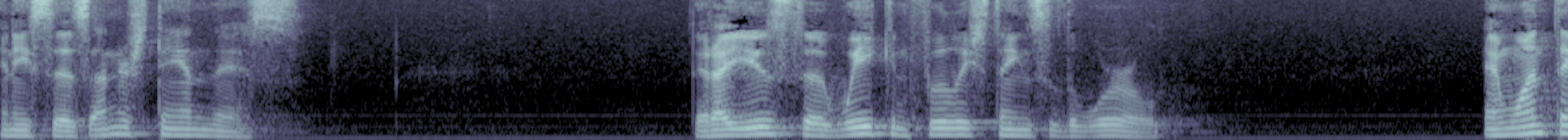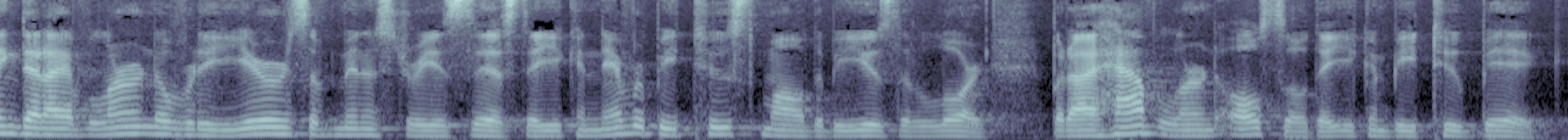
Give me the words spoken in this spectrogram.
and He says, Understand this that I use the weak and foolish things of the world and one thing that I have learned over the years of ministry is this that you can never be too small to be used of the Lord. But I have learned also that you can be too big.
